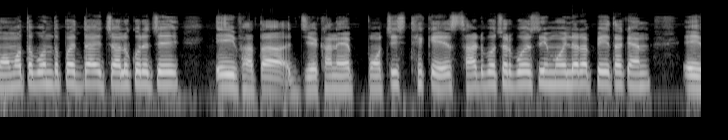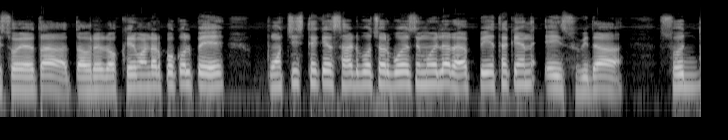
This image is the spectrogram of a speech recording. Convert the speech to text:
মমতা বন্দ্যোপাধ্যায় চালু করেছে এই ভাতা যেখানে পঁচিশ থেকে ষাট বছর বয়সী মহিলারা পেয়ে থাকেন এই সহায়তা। তাহলে লক্ষ্মীর ভাণ্ডার প্রকল্পে পঁচিশ থেকে ষাট বছর বয়সী মহিলারা পেয়ে থাকেন এই সুবিধা। সদ্য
